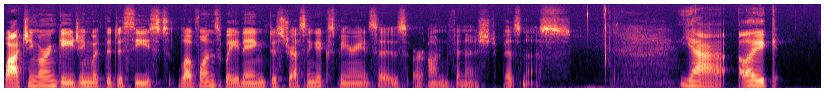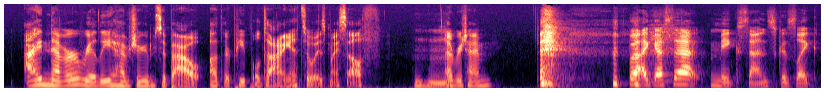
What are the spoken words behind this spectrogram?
watching or engaging with the deceased, loved ones waiting, distressing experiences, or unfinished business. Yeah, like I never really have dreams about other people dying. It's always myself mm-hmm. every time. but I guess that makes sense because, like,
